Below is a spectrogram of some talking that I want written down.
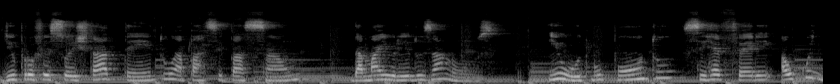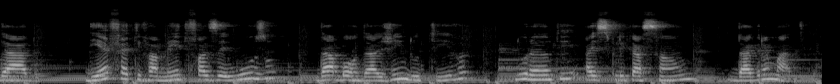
de o professor estar atento à participação da maioria dos alunos. E o último ponto se refere ao cuidado de efetivamente fazer uso da abordagem indutiva durante a explicação da gramática.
